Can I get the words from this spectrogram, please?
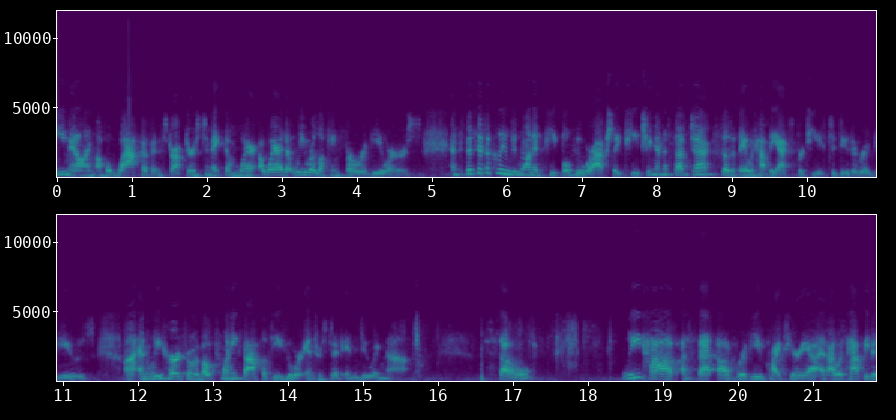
emailing a whole whack of instructors to make them aware, aware that we were looking for reviewers. And specifically, we wanted people who were actually teaching in the subject so that they would have the expertise to do the reviews. Uh, and we heard from about 20 faculty who were interested in doing that. So we have a set of review criteria, and I was happy to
